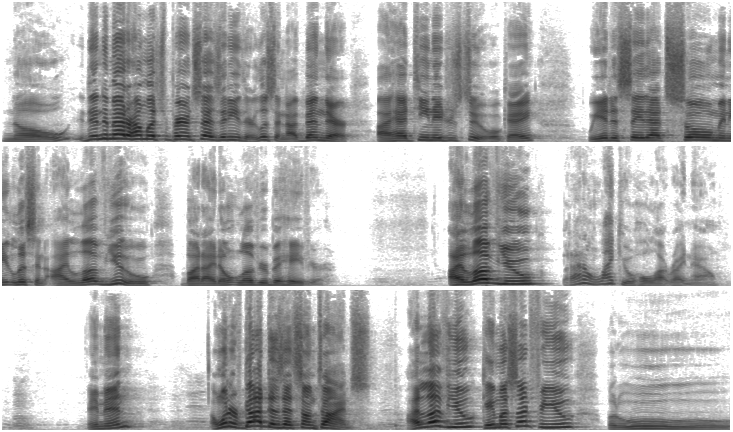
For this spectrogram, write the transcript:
No, it didn't matter how much the parent says it either. Listen, I've been there. I had teenagers too, okay? We had to say that so many. Listen, I love you, but I don't love your behavior. I love you, but I don't like you a whole lot right now. Amen? I wonder if God does that sometimes. I love you, gave my son for you, but ooh.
